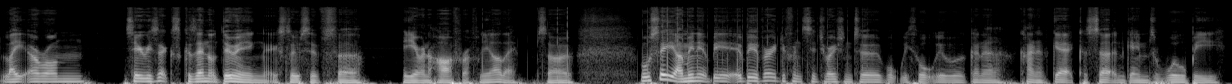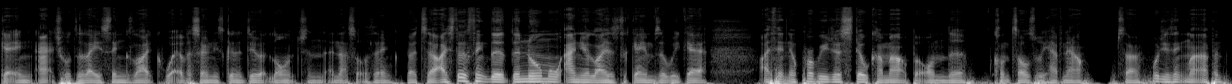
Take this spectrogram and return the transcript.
later on Series X, because they're not doing exclusives for a year and a half, roughly, are they? So we'll see. I mean, it'd be it'd be a very different situation to what we thought we were gonna kind of get, because certain games will be getting actual delays, things like whatever Sony's gonna do at launch and, and that sort of thing. But uh, I still think that the normal annualized games that we get I think they'll probably just still come out, but on the consoles we have now. So, what do you think might happen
